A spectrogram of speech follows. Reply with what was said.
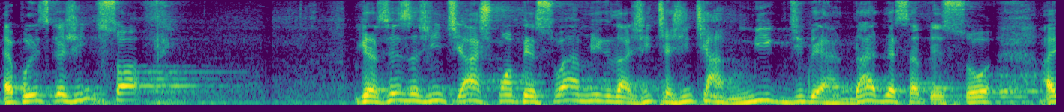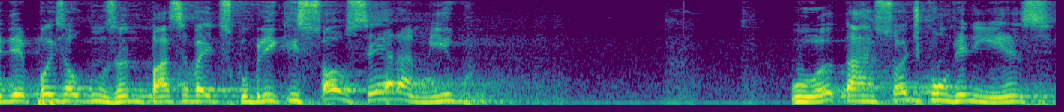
É por isso que a gente sofre. Porque às vezes a gente acha que uma pessoa é amiga da gente, a gente é amigo de verdade dessa pessoa, aí depois, alguns anos passam, vai descobrir que só você era amigo. O outro estava só de conveniência.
